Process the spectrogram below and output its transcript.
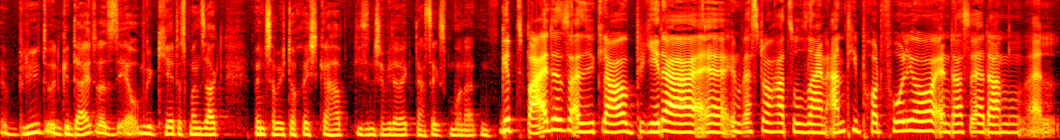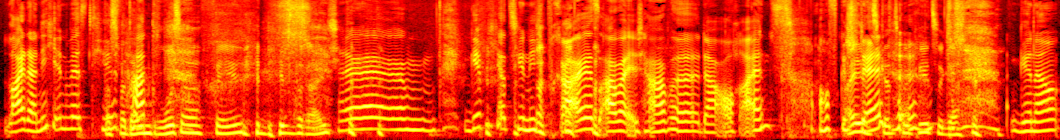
blüht und gedeiht oder ist es eher umgekehrt, dass man sagt, Mensch, habe ich doch recht gehabt, die sind schon wieder weg nach sechs Monaten. Gibt es beides. Also ich glaube, jeder äh, Investor hat so sein Anti-Portfolio, in das er dann äh, leider nicht investiert hat. Was war dein großer Fail in dem Bereich? Ähm, Gebe ich jetzt hier nicht preis, aber ich habe da auch eins aufgestellt. Eins, ganz konkret sogar. genau.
